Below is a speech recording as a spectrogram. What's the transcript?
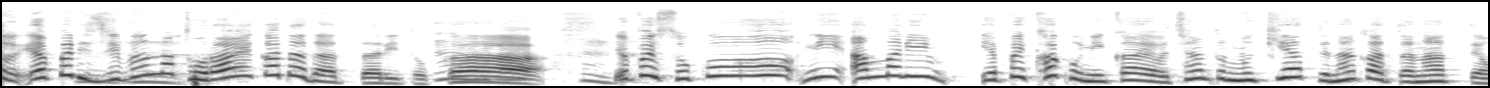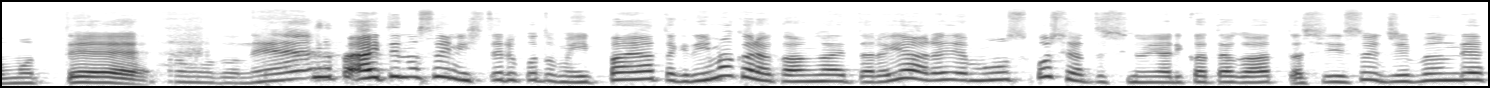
局、やっぱり自分の捉え方だったりとか、うんやっぱりそこにあんまり、やっぱり過去2回はちゃんと向き合ってなかったなって思って、なるほどね。やっぱり相手のせいにしてることもいっぱいあったけど、今から考えたら、いや、あれ、もう少し私のやり方があったし、それ自分で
